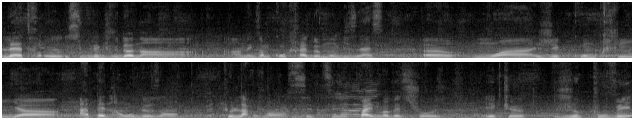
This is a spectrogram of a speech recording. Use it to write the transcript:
l'être, euh, si vous voulez que je vous donne un, exemple concret de mon business, euh, moi j'ai compris il y a à peine un ou deux ans que l'argent c'était pas une mauvaise chose et que je pouvais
